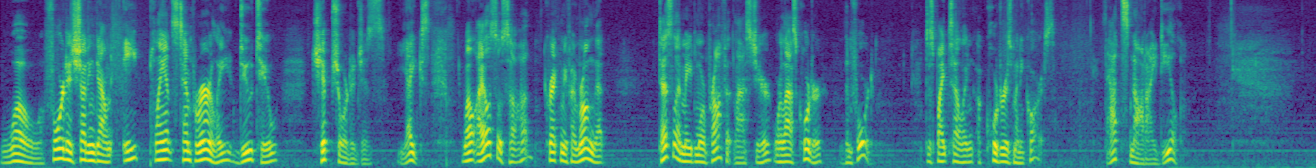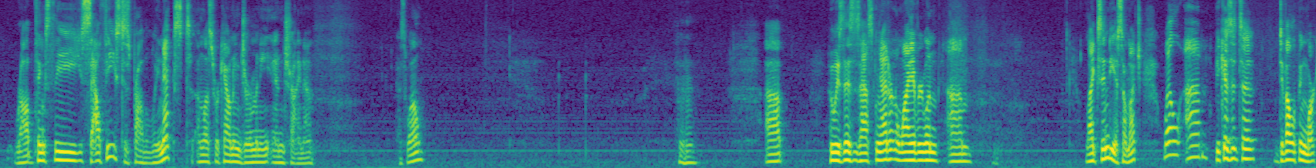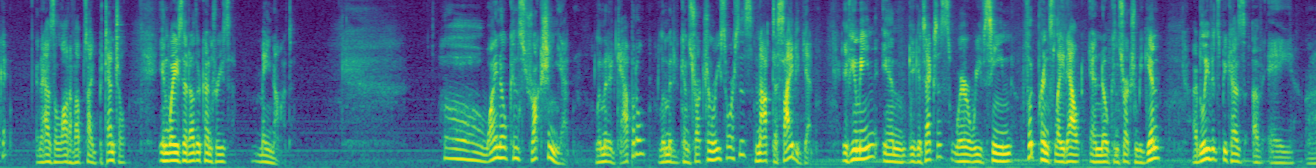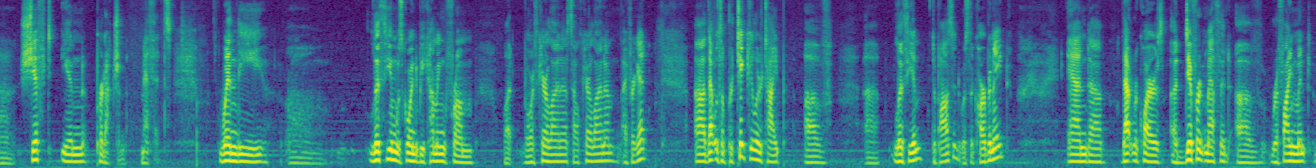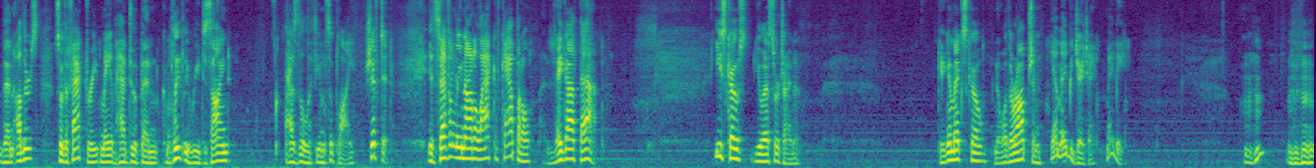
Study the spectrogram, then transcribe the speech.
Whoa. Ford is shutting down eight plants temporarily due to chip shortages. Yikes. Well, I also saw, correct me if I'm wrong, that Tesla made more profit last year or last quarter than Ford, despite selling a quarter as many cars. That's not ideal. Rob thinks the Southeast is probably next, unless we're counting Germany and China as well. Mm-hmm. Uh, who is this is asking, I don't know why everyone um, likes India so much. Well, um, because it's a developing market and has a lot of upside potential in ways that other countries may not. Oh, why no construction yet? Limited capital? Limited construction resources? Not decided yet. If you mean in Giga Texas, where we've seen footprints laid out and no construction begin, I believe it's because of a uh, shift in production methods. When the lithium was going to be coming from, what, North Carolina, South Carolina, I forget, uh, that was a particular type of uh, lithium deposit. It was the carbonate. And uh, that requires a different method of refinement than others. So the factory may have had to have been completely redesigned as the lithium supply shifted. It's definitely not a lack of capital. They got that. East Coast, US or China. Giga Mexico, no other option. Yeah, maybe, JJ. Maybe. Mm-hmm.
